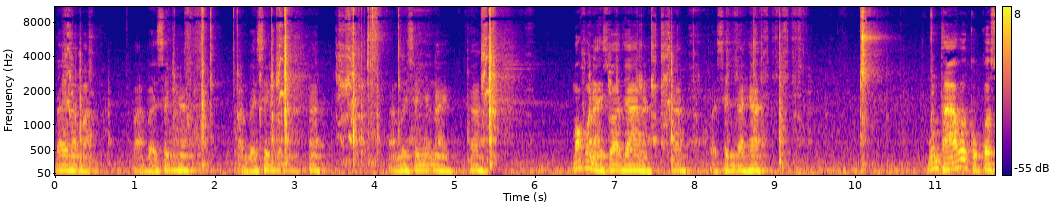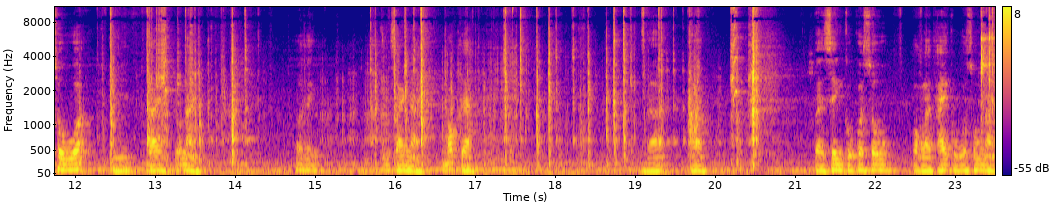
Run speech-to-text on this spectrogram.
Đây là bạn bạn vệ sinh ha. Bạn vệ sinh ha. Bạn vệ sinh như này, ha. Móc cái này xoa ra nè, ha. vệ sinh đây, ha. Muốn tháo cái cục cao su á, thì đây, chỗ này có thì xanh này móc ra. Đó không? vệ sinh cục cao su hoặc là thay cục cao su này.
